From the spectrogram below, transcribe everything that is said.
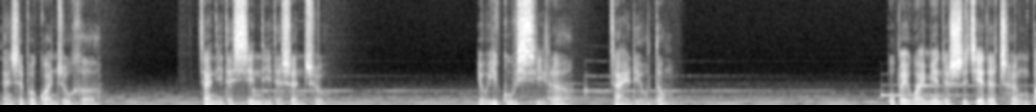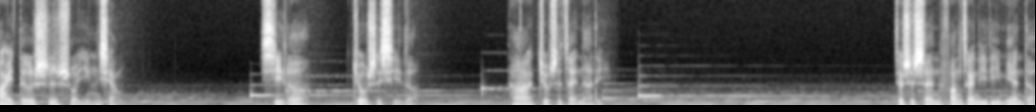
但是不管如何，在你的心里的深处，有一股喜乐在流动，不被外面的世界的成败得失所影响，喜乐就是喜乐，它就是在那里。这是神放在你里面的，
